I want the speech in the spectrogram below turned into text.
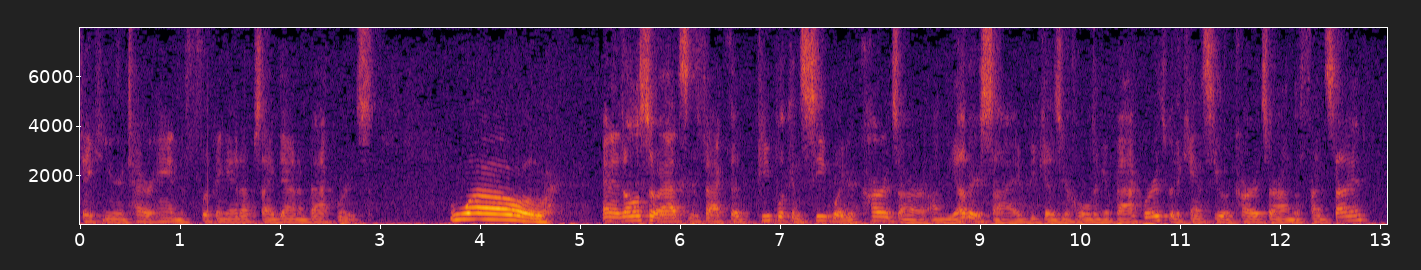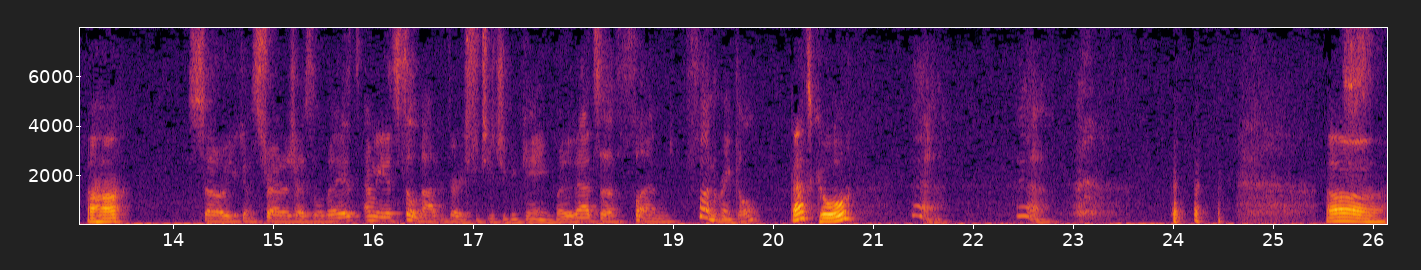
taking your entire hand and flipping it upside down and backwards. Whoa. And it also adds to the fact that people can see what your cards are on the other side because you're holding it backwards, but they can't see what cards are on the front side. Uh huh. So you can strategize a little bit. It's, I mean, it's still not very strategic a game, but it adds a fun, fun wrinkle. That's cool. Yeah, yeah. Oh.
